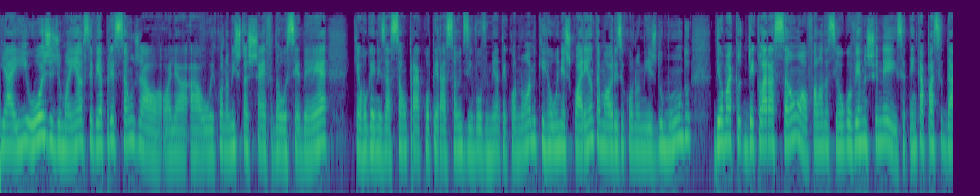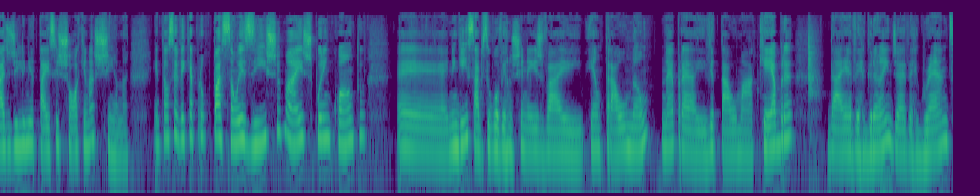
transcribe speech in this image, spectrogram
E aí, hoje de manhã, você vê a pressão já. Ó, olha, a, o economista-chefe da OCDE, que é a Organização para a Cooperação e Desenvolvimento Econômico, que reúne as 40 maiores economias do mundo, deu uma declaração ó, falando assim: o governo chinês, você tem capacidade de limitar esse choque na China. Então, você vê que a preocupação existe, mas, por enquanto. É, ninguém sabe se o governo chinês vai entrar ou não, né, para evitar uma quebra da Evergrande, Evergrande.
